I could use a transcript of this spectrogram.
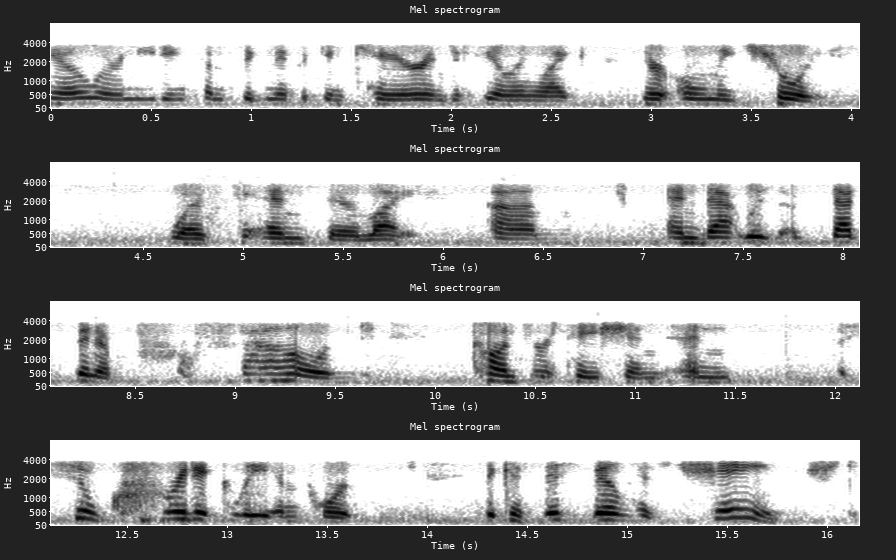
ill or needing some significant care into feeling like their only choice was to end their life. Um, and that was that's been a profound conversation and so critically important because this bill has changed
